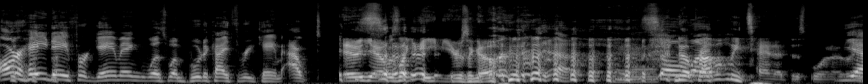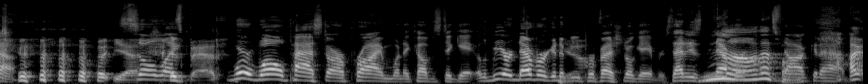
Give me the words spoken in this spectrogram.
our heyday for gaming was when Budokai 3 came out. Uh, yeah, it was like eight years ago. Yeah. So, no, like- probably ten at this point. I think. Yeah. yeah. So, like, it's bad. We're well past our prime when it comes to game. We are never going to be professional gamers. That is never No, that's fine. not going to happen. I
